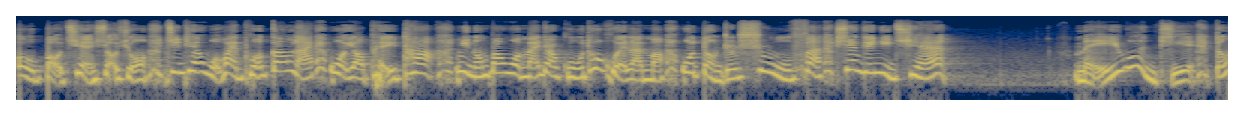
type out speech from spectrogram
哦，抱歉，小熊，今天我外婆刚来，我要陪她。你能帮我买点骨头回来吗？我等着吃午饭，先给你钱。没问题，等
